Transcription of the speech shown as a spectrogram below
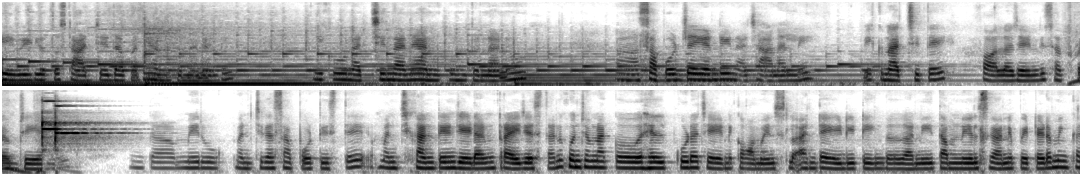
ఈ వీడియోతో స్టార్ట్ చేద్దామని అనుకున్నానండి. మీకు నచ్చిందని అనుకుంటున్నాను. సపోర్ట్ చేయండి నా ఛానల్ని మీకు నచ్చితే ఫాలో చేయండి సబ్స్క్రైబ్ చేయండి. మీరు మంచిగా సపోర్ట్ ఇస్తే మంచి కంటెంట్ చేయడానికి ట్రై చేస్తాను. కొంచెం నాకు హెల్ప్ కూడా చేయండి కామెంట్స్లో అంటే ఎడిటింగ్ కానీ తమ్నేల్స్ కానీ పెట్టడం ఇంకా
